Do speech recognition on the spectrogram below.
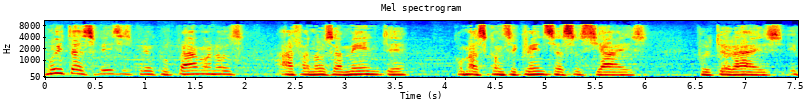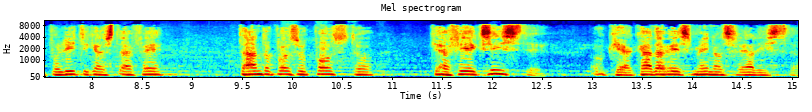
Muitas vezes preocupamos-nos afanosamente com as consequências sociais, culturais e políticas da fé, dando por suposto que a fé existe, o que é cada vez menos realista.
